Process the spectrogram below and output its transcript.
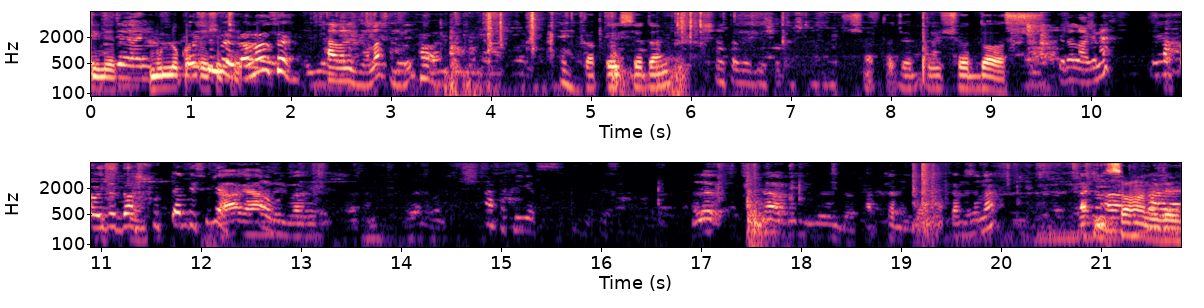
টিনের মূল্য কত এসেছে। কত দাম? সাত হাজার দুইশো দশ। লাগে না? না, সহান হয়ে যাবে।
